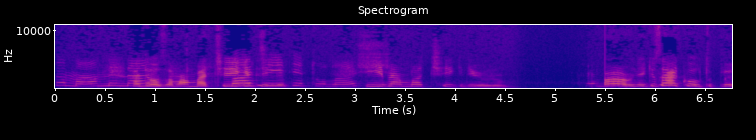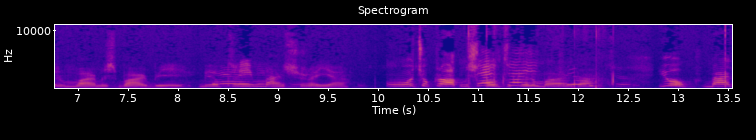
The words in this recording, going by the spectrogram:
Tamam hemen. Hadi o zaman bahçeye gidelim. Bahçeyi de dolaş. İyi ben bahçeye gidiyorum. Wow, ne güzel koltuklarım varmış Barbie. Bir oturayım ben şuraya. Oo çok rahatmış çay koltuklarım bu arada. musun? Yok ben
